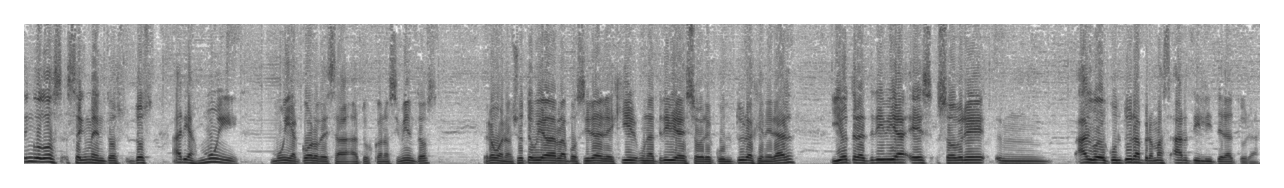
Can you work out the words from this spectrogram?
tengo dos segmentos, dos áreas muy, muy acordes a, tus conocimientos. Pero bueno, yo te voy a dar la posibilidad de elegir. Una trivia es sobre cultura general y otra trivia es sobre mm, algo de cultura, pero más arte y literatura.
